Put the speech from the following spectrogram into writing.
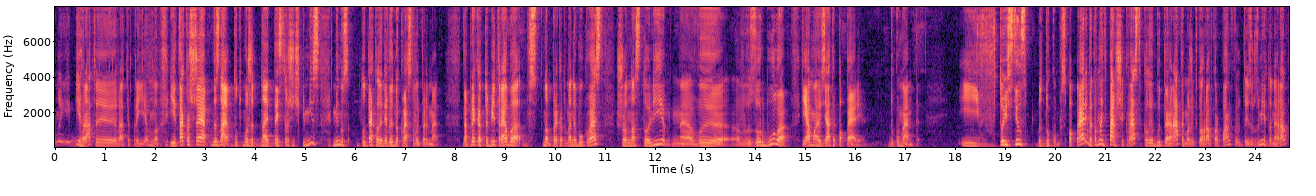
ну, і, і грати, грати приємно. І також ще, не знаю, тут може навіть десь трошечки міс, мінус, тут деколи не видно квестовий предмет. Наприклад, тобі треба, наприклад, у мене був квест, що на столі в, в Зорбула я маю взяти папері, документи. І в той стіл з, з паперами, там навіть перший квест, коли ви будете грати, може хто грав Корпанк, той зрозуміє, хто не грав.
